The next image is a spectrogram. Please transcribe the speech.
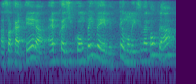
a sua carteira, épocas de compra e venda. Tem um momento que você vai comprar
